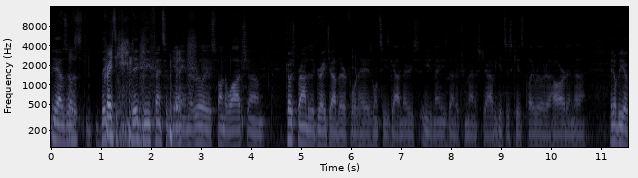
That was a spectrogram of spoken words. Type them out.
yeah, it was, was a big, crazy game. big defensive game. It really was fun to watch. Um, Coach Brown does a great job there at Fort Hays. Once he's gotten there, he's, he's man, he's done a tremendous job. He gets his kids play really, really hard, and uh, it'll be a,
